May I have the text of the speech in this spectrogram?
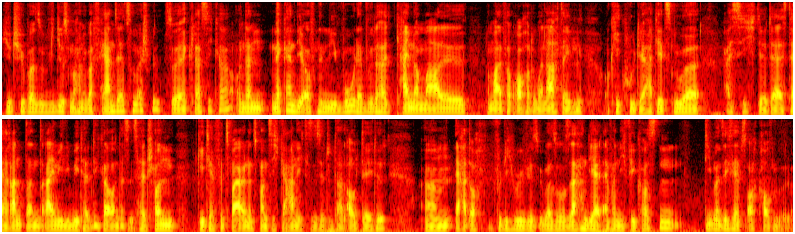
YouTuber so Videos machen über Fernseher zum Beispiel, so der Klassiker, und dann meckern die auf einem Niveau, da würde halt kein normal, Normalverbraucher drüber nachdenken. Okay, cool, der hat jetzt nur, weiß ich, der ist der Rand dann 3 mm dicker und das ist halt schon, geht ja für 221 gar nicht, das ist ja total outdated. Ähm, er hat auch wirklich Reviews über so Sachen, die halt einfach nicht viel kosten, die man sich selbst auch kaufen würde.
